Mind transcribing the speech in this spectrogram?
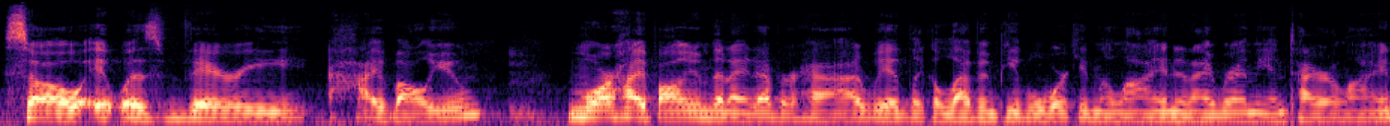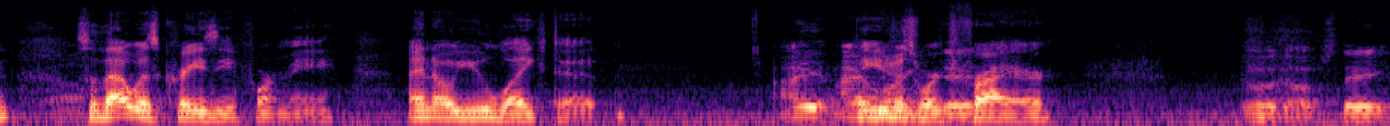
So it was very high volume, more high volume than I'd ever had. We had like 11 people working the line, and I ran the entire line. So that was crazy for me. I know you liked it, I, I but you just worked it. fryer. Oh, the upstate?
